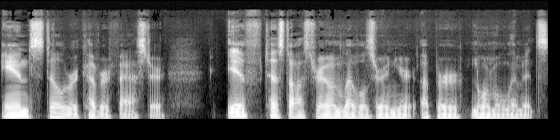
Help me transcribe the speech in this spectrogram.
and still recover faster if testosterone levels are in your upper normal limits.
